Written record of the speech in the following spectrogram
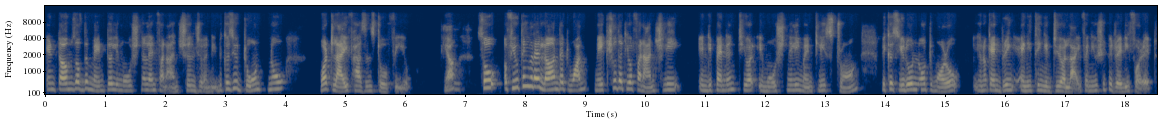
in terms of the mental emotional and financial journey because you don't know what life has in store for you. Yeah? So a few things that i learned that one make sure that you're financially independent you're emotionally mentally strong because you don't know tomorrow you know can bring anything into your life and you should be ready for it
